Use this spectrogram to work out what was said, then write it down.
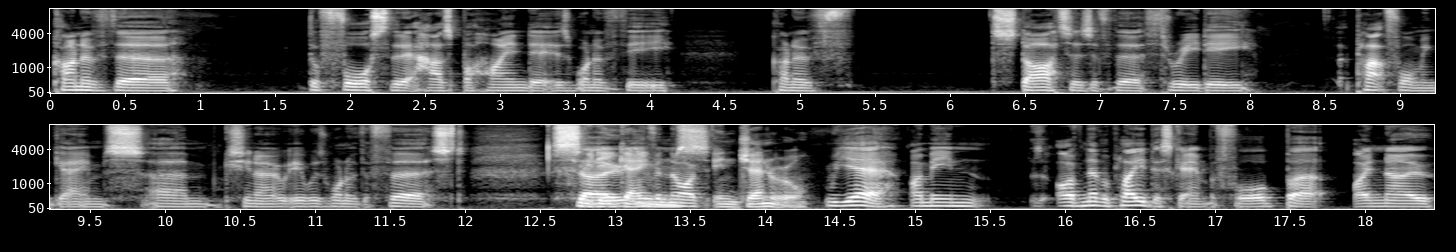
kind of the the force that it has behind it is one of the kind of starters of the 3D platforming games because you know it was one of the first. So 3D games even though in general. yeah, I mean, I've never played this game before, but I know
